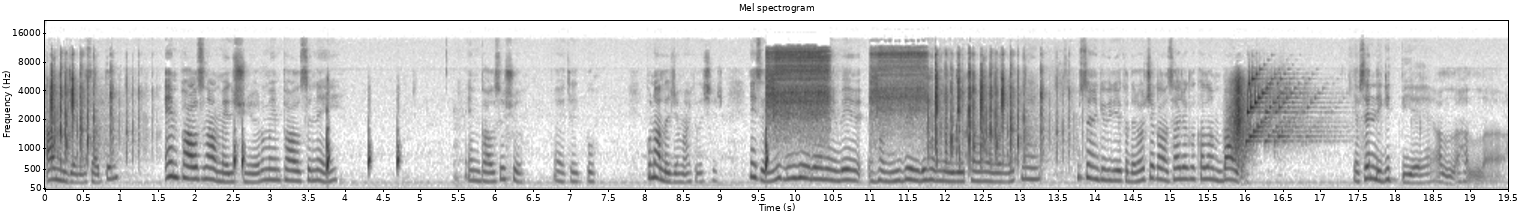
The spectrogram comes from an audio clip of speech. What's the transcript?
Almayacağım zaten. En pahalısını almayı düşünüyorum. En pahalısı ne? En pahalısı şu. Evet evet bu. Bunu alacağım arkadaşlar. Neyse videoyu beğenmeyi ve videoyu beğenmeyi ve kanalıma abone unutmayın. Bir sonraki videoya kadar hoşçakalın. Sağlıcakla kalın. Bay bay. Ya sen de git bir ye. Allah Allah.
